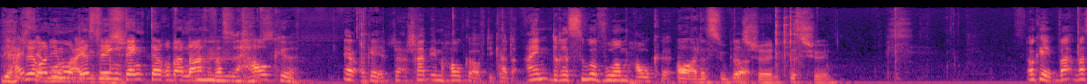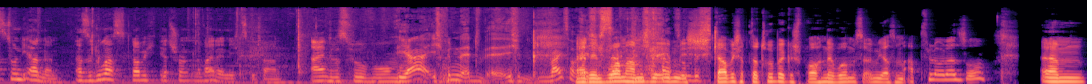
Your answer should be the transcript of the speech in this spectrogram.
Wie heißt der Geronimo, Wurm deswegen denkt darüber nach, was. Hauke. ja, okay, schreib eben Hauke auf die Karte. Ein Dressurwurm Hauke. Oh, das ist super. Das ist schön. Das ist schön. Okay, wa was tun die anderen? Also du hast, glaube ich, jetzt schon eine Weile nichts getan. Ein Dressurwurm. Ja, ich bin, et- ich weiß auch Ja, den gesagt Wurm haben sie eben, so ich glaube, ich habe darüber gesprochen, der Wurm ist irgendwie aus dem Apfel oder so. Ähm,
